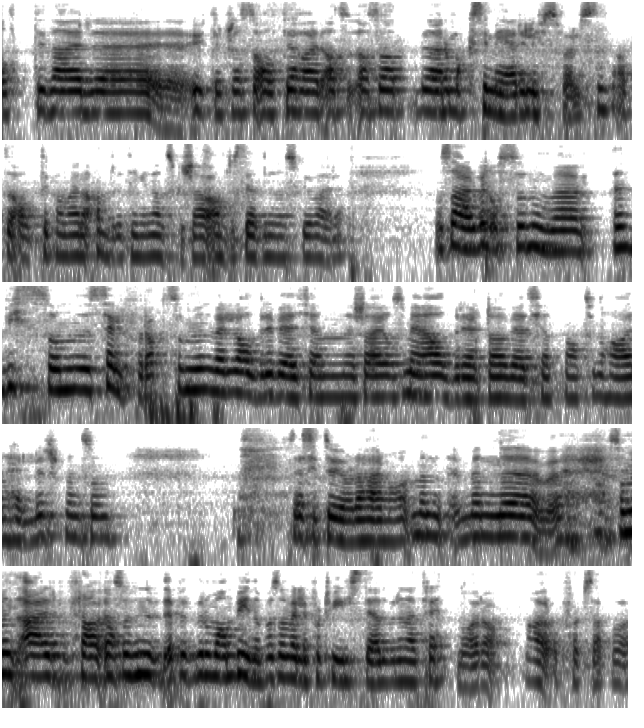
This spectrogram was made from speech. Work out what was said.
alltid er uh, utilfreds og alltid har altså, altså at det er å maksimere livsfølelsen. At det alltid kan være andre ting hun ønsker seg, andre steder hun ønsker å være. Og så er det vel også noe med en viss sånn selvforakt som hun vel aldri vedkjenner seg, og som jeg aldri helt har vedkjent meg at hun har heller, men som jeg sitter og gjør det her nå. Men, men som hun fra, altså hun, Romanen begynner på et sånn veldig fortvilt sted hvor hun er 13 år og har oppført seg på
